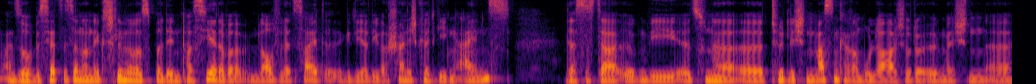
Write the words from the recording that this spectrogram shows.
also bis jetzt ist ja noch nichts Schlimmeres bei denen passiert, aber im Laufe der Zeit äh, geht ja die Wahrscheinlichkeit gegen eins, dass es da irgendwie äh, zu einer äh, tödlichen Massenkarambolage oder irgendwelchen äh,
